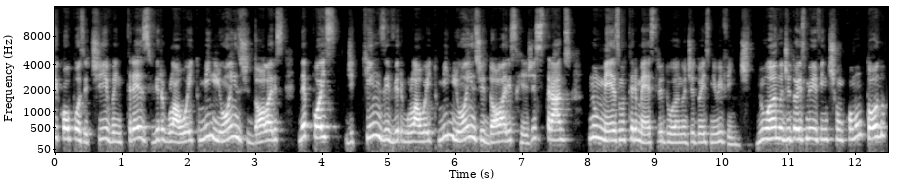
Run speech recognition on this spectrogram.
ficou positivo em 3,8 milhões de dólares, depois de 15,8 milhões de dólares registrados no mesmo trimestre do ano de 2020. No ano de 2021 como um todo,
